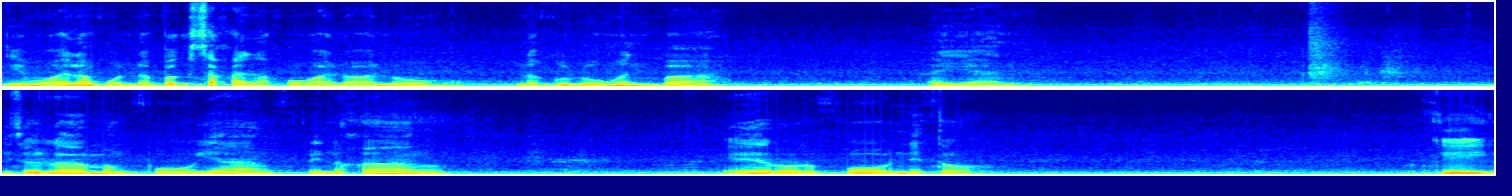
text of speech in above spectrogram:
hindi mo alam kung nabagsakan na kung ano-ano. Nagulungan ba? Ayan. Ito lamang po yung pinakang error po nito okay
